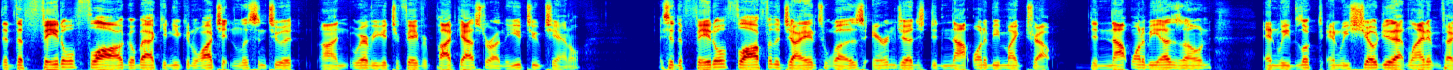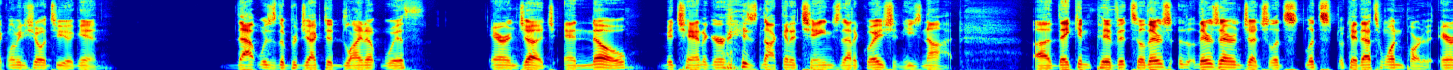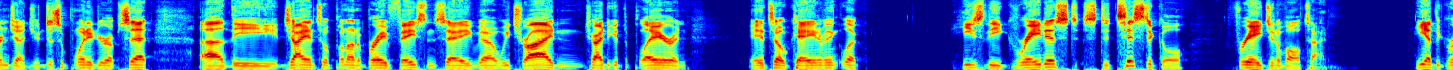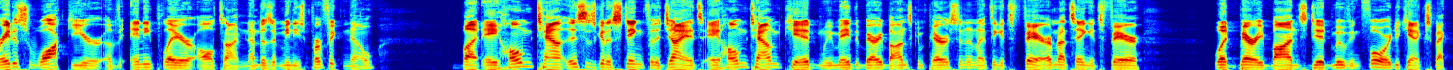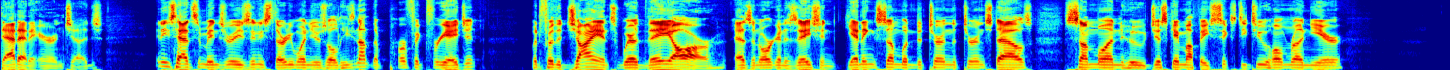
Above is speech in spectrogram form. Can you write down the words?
that the fatal flaw, go back and you can watch it and listen to it on wherever you get your favorite podcast or on the YouTube channel. I said the fatal flaw for the Giants was Aaron Judge did not want to be Mike Trout, did not want to be on his own. And we looked and we showed you that lineup. In fact, let me show it to you again. That was the projected lineup with Aaron Judge. And no, Mitch Haniger is not going to change that equation. He's not. Uh, they can pivot. So there's there's Aaron Judge. Let's let's okay. That's one part of it. Aaron Judge, you're disappointed. You're upset. Uh, the Giants will put on a brave face and say uh, we tried and tried to get the player and it's okay and everything. Look, he's the greatest statistical free agent of all time. He had the greatest walk year of any player all time. Now, does it mean he's perfect? No but a hometown this is going to sting for the giants a hometown kid we made the barry bonds comparison and i think it's fair i'm not saying it's fair what barry bonds did moving forward you can't expect that out of aaron judge and he's had some injuries and he's 31 years old he's not the perfect free agent but for the giants where they are as an organization getting someone to turn the turnstiles someone who just came off a 62 home run year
